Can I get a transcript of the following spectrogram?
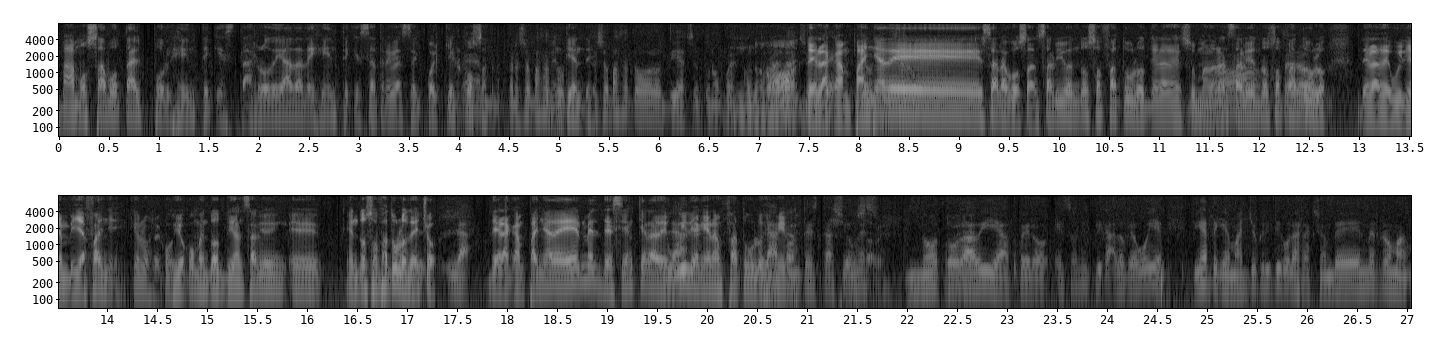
Vamos a votar por gente que está rodeada de gente que se atreve a hacer cualquier Bueno, cosa. pero, eso pasa ¿Me entiendes? Eso pasa todos los días. o sea, tú no puedes controlar No, de la campaña de Zaragoza han salido en dos fatulos, de la de su Manuel han No, salido en dos fatulos, de la de William Villafañe, que los recogió como en dos días, han salido en, eh, en dos fatulos. De hecho, La- de la campaña de Elmer decían que la de La- William eran fatulos. La y mira, contestación es no todavía, pero eso no implica. Lo que voy es, fíjate que más yo critico la reacción de Elmer Román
